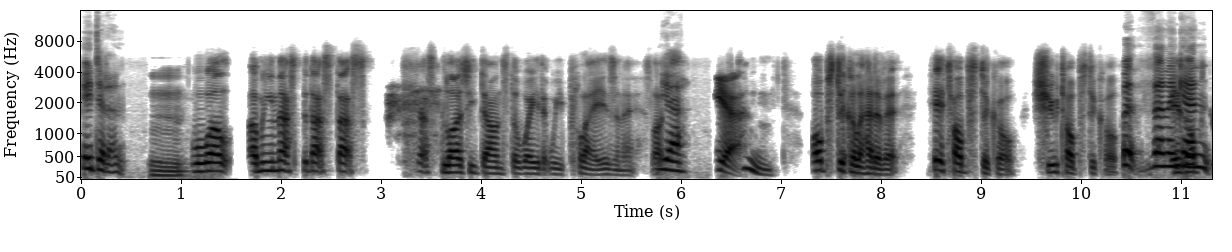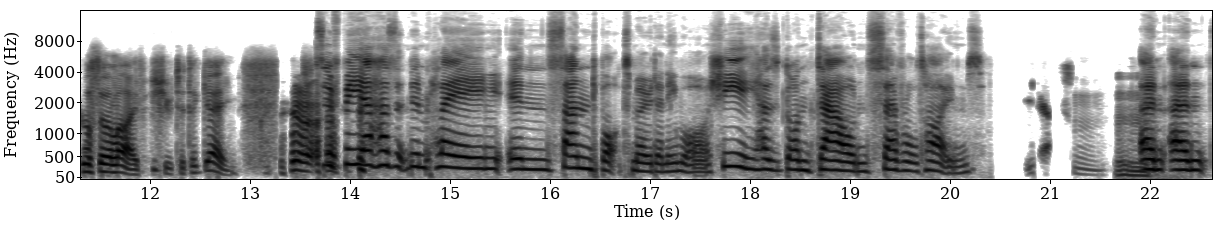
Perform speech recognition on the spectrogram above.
It didn't. Mm. well, I mean that's but that's that's that's largely down to the way that we play, isn't it? It's like, yeah. Yeah. hmm, obstacle ahead of it, hit obstacle, shoot obstacle. But then Is again, obstacle still alive? Shoot it again. Sophia hasn't been playing in sandbox mode anymore. She has gone down several times. Mm. And and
